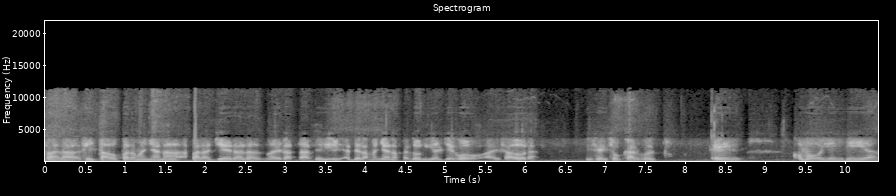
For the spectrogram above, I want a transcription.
para citado para mañana, para ayer a las nueve de la tarde y de la mañana, perdón, y él llegó a esa hora y se hizo cargo de esto. Él, como hoy en día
